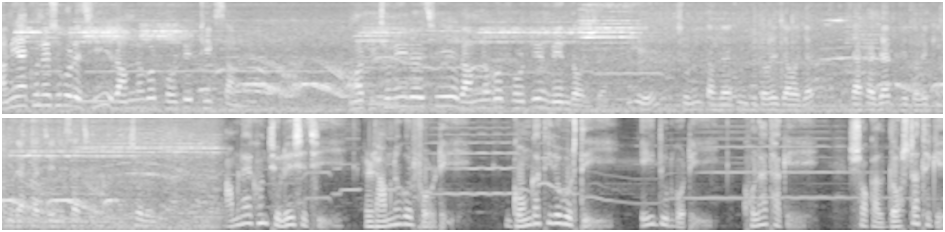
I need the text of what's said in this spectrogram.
আমি এখন এসে পড়েছি রামনগর ফোর্টের ঠিক সামনে। আমার পিছনেই রয়েছে রামনগর ফোর্টের মেন দরজা। দিয়ে চলুন তাহলে এখন ভিতরে যাওয়া যাক। দেখা যাক ভেতরে কী কী দেখার জিনিস আছে। চলুন। আমরা এখন চলে এসেছি রামনগর ফোর্টে। গঙ্গা তীরবর্তী এই দুর্গটি খোলা থাকে সকাল দশটা থেকে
